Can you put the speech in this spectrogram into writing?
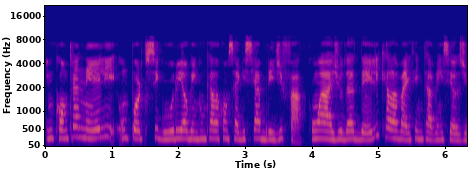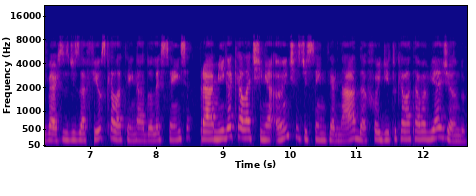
encontra nele um porto seguro e alguém com que ela consegue se abrir de fato. Com a ajuda dele, que ela vai tentar vencer os diversos desafios que ela tem na adolescência. Para a amiga que ela tinha antes de ser internada, foi dito que ela estava viajando.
